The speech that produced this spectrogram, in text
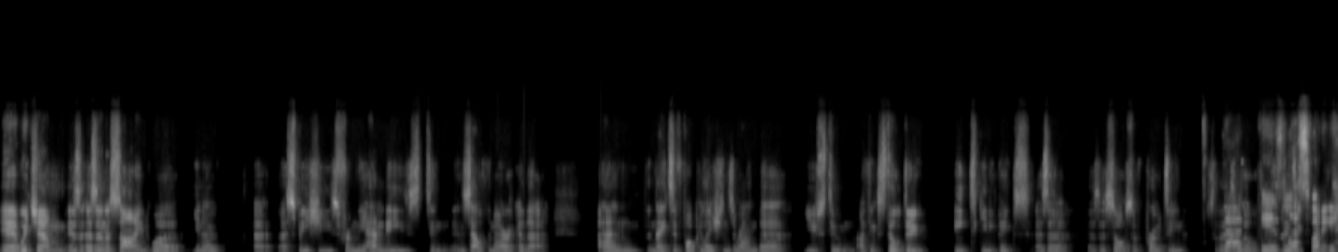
Yeah, which um is as an aside were you know a, a species from the Andes in in South America there, and the native populations around there used to, and I think still do, eat guinea pigs as a as a source of protein. So there's that a little is less funny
